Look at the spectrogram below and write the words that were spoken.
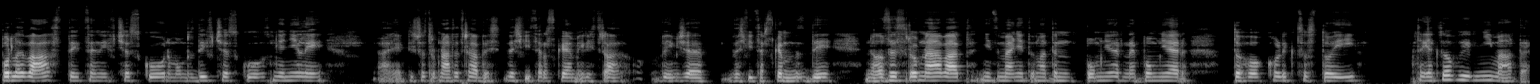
podle vás ty ceny v Česku nebo mzdy v Česku změnily, a jak když to srovnáte třeba se švýcarském, i když třeba vím, že ze švýcarském mzdy nelze srovnávat, nicméně tenhle ten poměr, nepoměr toho, kolik co stojí, tak jak to vy vnímáte?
